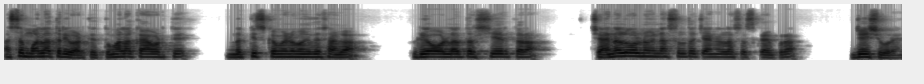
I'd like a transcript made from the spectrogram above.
असं मला तरी वाटते. तुम्हाला काय वाटते? नक्कीच कमेंटमध्ये सांगा. व्हिडिओ आवडला तर शेअर करा. चॅनलवर नवीन असेल तर चॅनलला सबस्क्राईब करा. जय शिवराय.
